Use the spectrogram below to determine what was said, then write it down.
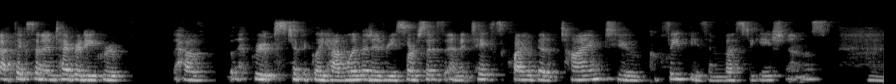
ethics and integrity group have groups typically have limited resources and it takes quite a bit of time to complete these investigations. Hmm.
